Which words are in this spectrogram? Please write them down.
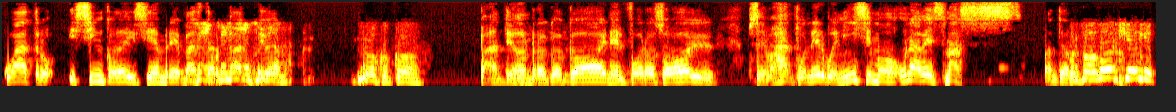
4 y 5 de diciembre va a estar Panteón Rococó. Panteón Rococó en el Foro Sol. Se va a poner buenísimo una vez más. Por favor, si alguien,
